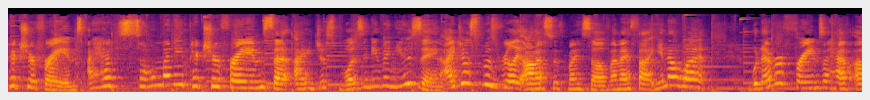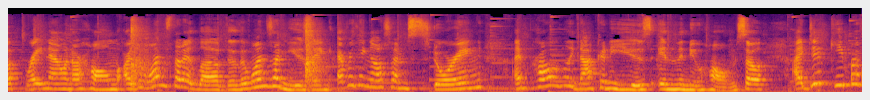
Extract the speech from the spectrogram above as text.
picture frames. I had so many picture frames that I just wasn't even using. I just was really honest with myself and I thought, you know what? Whatever frames I have up right now in our home are the ones that I love. They're the ones I'm using. Everything else I'm storing, I'm probably not gonna use in the new home. So I did keep a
